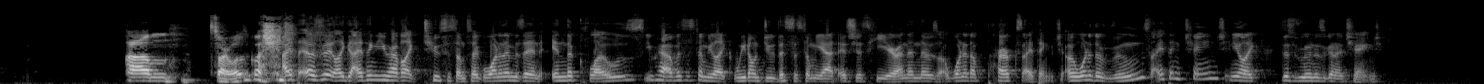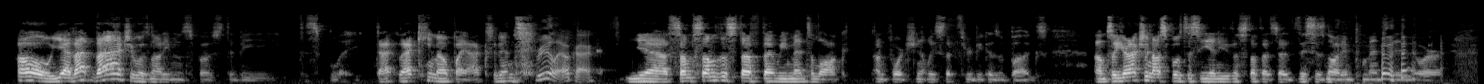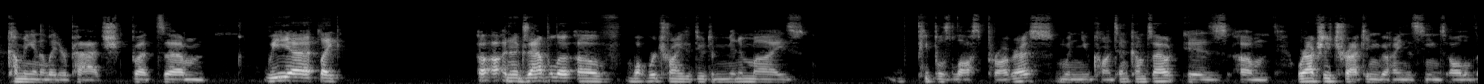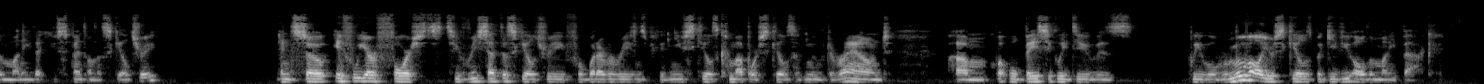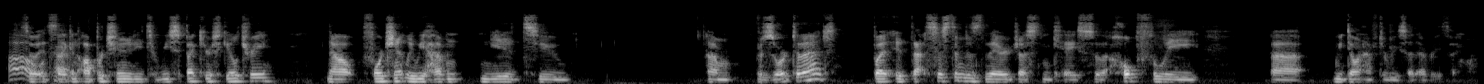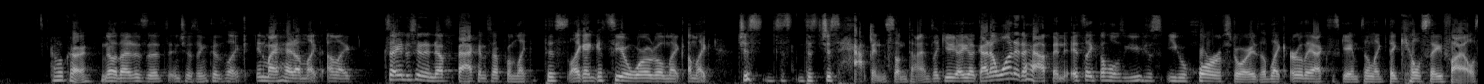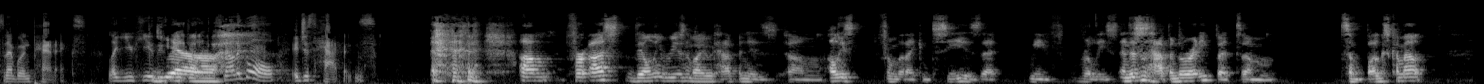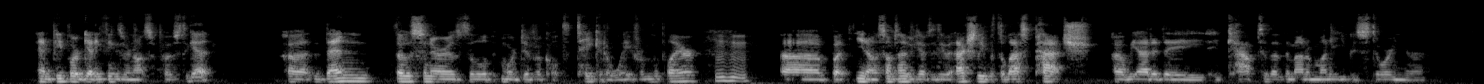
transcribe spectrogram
Um, sorry, what was the question? I, th- I was saying, like I think you have like two systems. Like one of them is in in the clothes. You have a system. You like we don't do the system yet. It's just here. And then there's one of the perks. I think or one of the runes. I think change. And you're like this rune is gonna change. oh yeah, that that actually was not even supposed to be displayed. That that came out by accident. Really? Okay. Yeah, some some of the stuff that we meant to lock unfortunately slipped through because of bugs. Um, so you're actually not supposed to see any of the stuff that says this is not implemented or coming in a later patch. But um, we uh, like uh, an example of, of what we're trying to do to minimize people's lost progress when new content comes out is um, we're actually tracking behind the scenes all of the money that you spent on the skill tree. And so if we are forced to reset the skill tree for whatever reasons because new skills come up or skills have moved around, um, what we'll basically do is we will remove all your skills but give you all the money back. Oh, so it's okay. like an opportunity to respec your skill tree. Now, fortunately, we haven't needed to um, resort to that, but it, that system is there just in case, so that hopefully uh, we don't have to reset everything. Okay, no, that is that's interesting because like in my head, I'm like I'm like because I understand enough back and stuff from like this. Like I can see a world where I'm like I'm like just, just this just happens sometimes. Like you like I don't want it to happen. It's like the whole you just you horror stories of like early access games and like they kill save files and everyone panics. Like you hear these things, like, Yeah. it's not a goal. It just happens. um, for us, the only reason why it would happen is, um, at least from what I can see, is that we've released, and this has happened already, but um, some bugs come out and people are getting things they're not supposed to get. Uh, then those scenarios it's a little bit more difficult to take it away from the player. Mm-hmm. Uh, but you know, sometimes we have to do it. Actually, with the last patch, uh, we added a, a cap to the, the amount of money you could store in your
